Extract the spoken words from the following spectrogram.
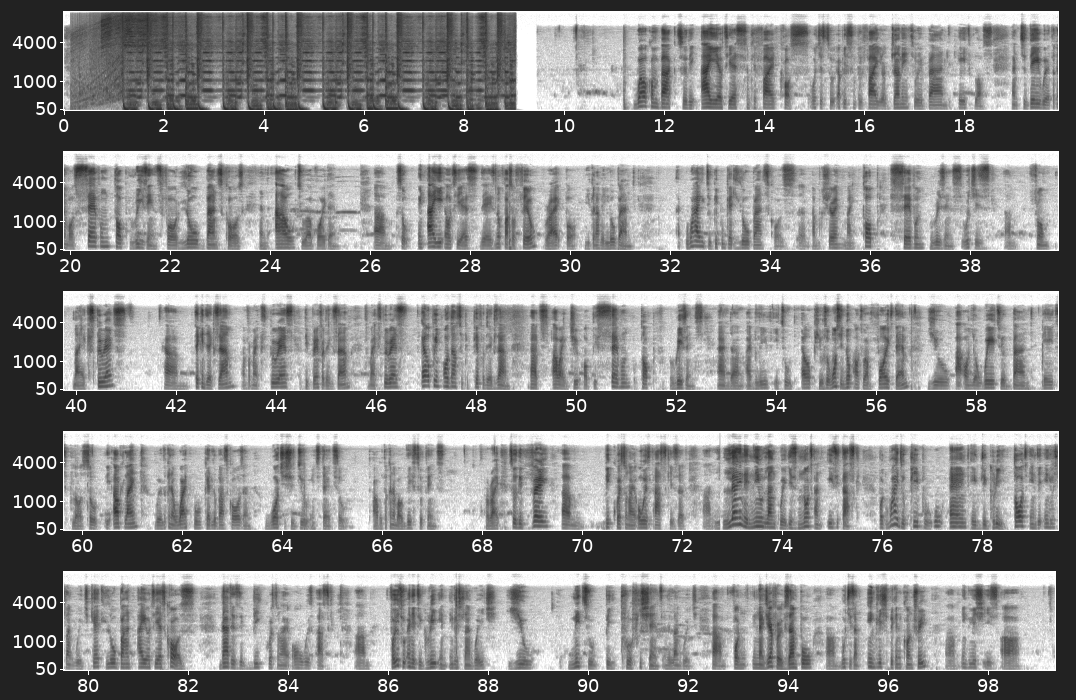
Welcome back to the IELTS Simplified course, which is to help you simplify your journey to a band 8 plus. And today we're talking about seven top reasons for low band scores and how to avoid them. Um, so in IELTS, there is no pass or fail, right? But you can have a low band. Why do people get low band scores? Um, I'm sharing my top seven reasons, which is um, from my experience um, taking the exam and from my experience preparing for the exam. From my experience helping others to prepare for the exam. That's how i drew up the seven top reasons. And um, i believe it would help you. So once you know how to avoid them you are on your way to a band 8 plus. So the outline we're looking at why people get low band scores and what you should do instead so i'll be talking about these two things all right so the very um, big question I always ask is that uh, learning a new language is not an easy task. But why do people who earned a degree taught in the English language get low band IELTS scores? That is the big question I always ask. Um, for you to earn a degree in English language, you need to be proficient in the language. Um, for in Nigeria, for example, um, which is an English-speaking country, um, English is uh,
